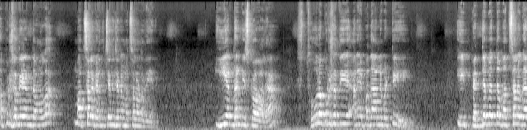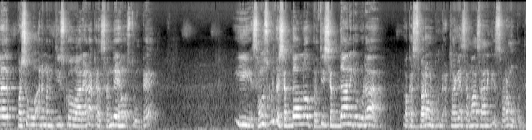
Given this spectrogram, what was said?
అపురుషత అనడం వల్ల మత్సలు కలిగి చిన్న చిన్న మత్సలు ఉన్నది. అని ఈ అర్థం తీసుకోవాలా? స్థూల పురుషతి అనే పదాన్ని బట్టి ఈ పెద్ద పెద్ద మత్సలు గల పశువు అని మనం తీసుకోవాలని అక్కడ సందేహం వస్తుంటే ఈ సంస్కృత శబ్దాల్లో ప్రతి శబ్దానికి కూడా ఒక స్వరం ఉంటుంది. అట్లాగే సమాసానికి స్వరం ఉంటుంది.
